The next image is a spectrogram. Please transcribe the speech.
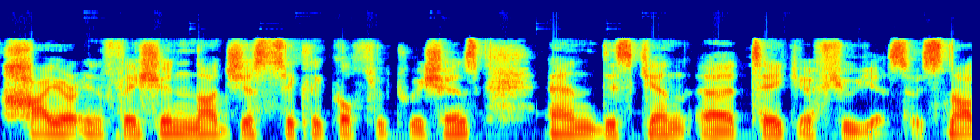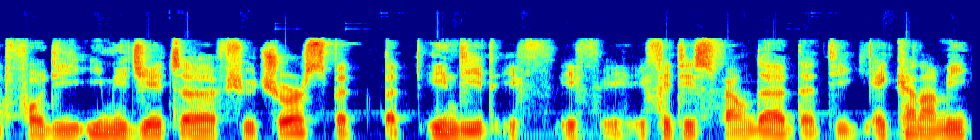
higher inflation, not just cyclical fluctuations. And this can uh, take a few years. So it's not for the immediate futures, but, but indeed, if, if, if it is found out that the economy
